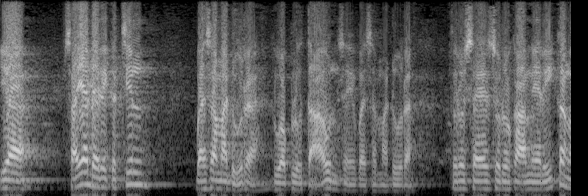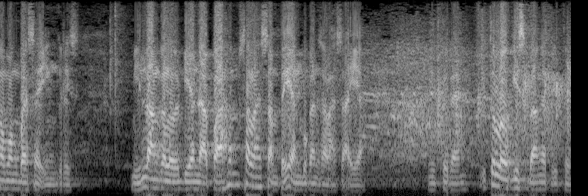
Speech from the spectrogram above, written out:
ya saya dari kecil bahasa Madura. 20 tahun saya bahasa Madura. Terus saya suruh ke Amerika ngomong bahasa Inggris. Bilang kalau dia tidak paham salah sampean bukan salah saya. Gitu kan? Itu logis banget itu.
